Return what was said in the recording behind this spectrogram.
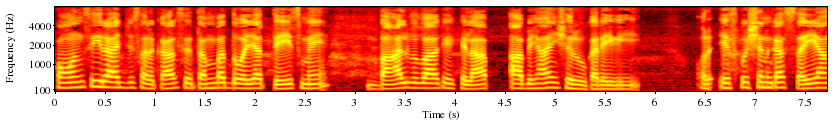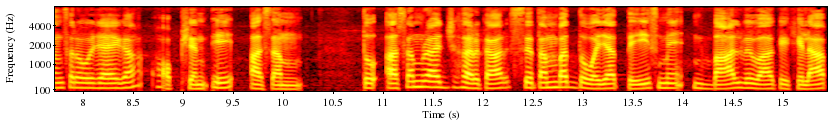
कौन सी राज्य सरकार सितंबर 2023 में बाल विवाह के खिलाफ अभियान शुरू करेगी? और इस क्वेश्चन का सही आंसर हो जाएगा ऑप्शन ए असम। तो असम राज्य सरकार सितंबर 2023 में बाल विवाह के खिलाफ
